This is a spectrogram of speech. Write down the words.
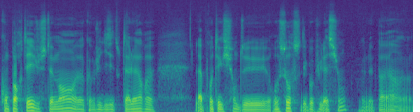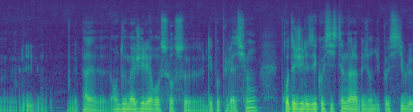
comportait justement, comme je disais tout à l'heure, la protection des ressources des populations, ne pas, ne pas endommager les ressources des populations, protéger les écosystèmes dans la mesure du possible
